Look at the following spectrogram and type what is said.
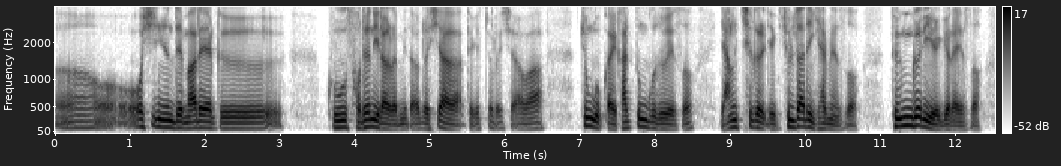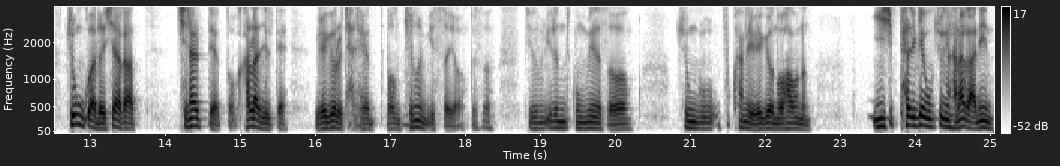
어 50년대 말에 그 구소련이라 그럽니다. 러시아 되겠죠. 러시아와 중국과의 갈등 구조에서 양측을 줄다리기 하면서 등거리 외교라 해서 중국과 러시아가 친할 때 또 갈라질 때 외교를 잘 해본 경험이 있어요. 그래서 지금 이런 국면에서 중국, 북한의 외교 노하우는 28개국 중에 하나가 아닌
